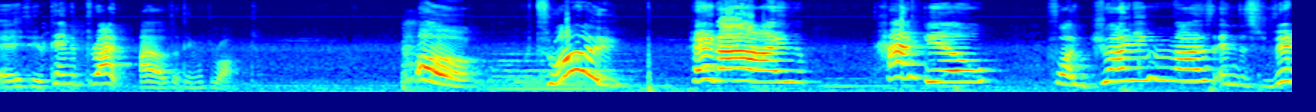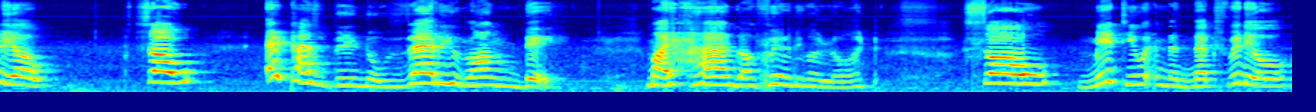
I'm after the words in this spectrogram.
If you think it's right, I also think it's right. Oh, it's right. Hey guys, thank you for joining us in this video. So, it has been a very long day. My hands are paining a lot. So, meet you in the next video.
